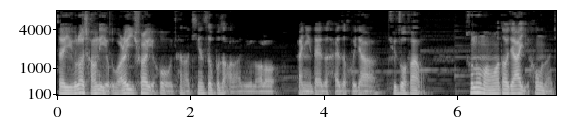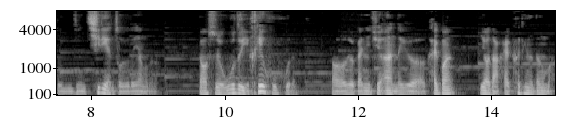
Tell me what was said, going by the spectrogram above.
在游乐场里玩了一圈以后，看到天色不早了，就姥姥赶紧带着孩子回家去做饭了。匆匆忙忙到家以后呢，就已经七点左右的样子了。然后是屋子里黑乎乎的，姥姥就赶紧去按那个开关，要打开客厅的灯嘛。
